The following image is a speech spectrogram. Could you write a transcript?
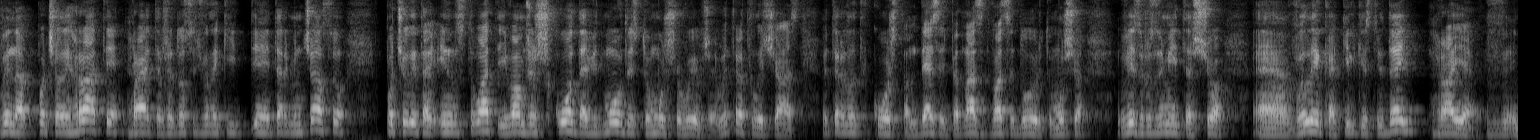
ви почали грати, граєте вже досить великий е, термін часу, почали там інвестувати, і вам вже шкода відмовитись, тому що ви вже витратили час, витратили кошт там 10, 15, 20 доларів, тому що ви зрозумієте, що е, велика кількість людей грає в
